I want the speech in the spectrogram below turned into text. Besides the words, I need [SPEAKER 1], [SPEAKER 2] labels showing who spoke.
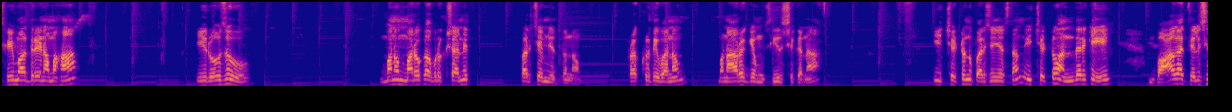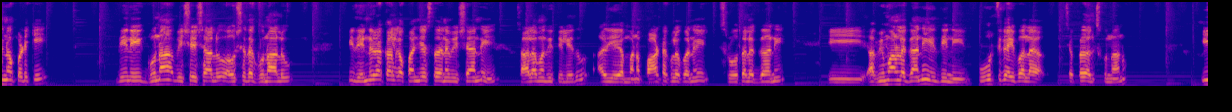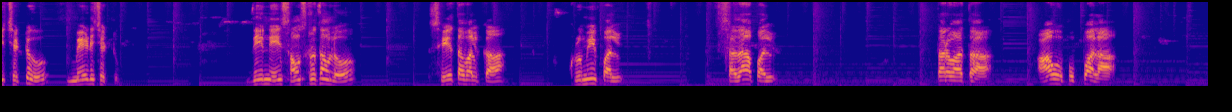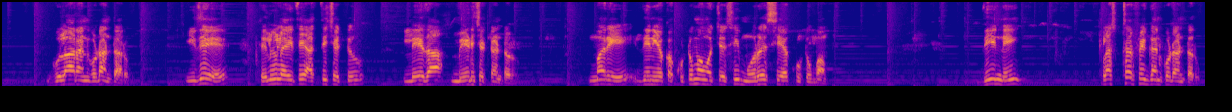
[SPEAKER 1] శ్రీమాద్రి నమ. ఈరోజు మనం మరొక వృక్షాన్ని పరిచయం చేస్తున్నాం. ప్రకృతి వనం మన ఆరోగ్యం శీర్షికన. ఈ చెట్టును పరిచయం చేస్తాం. ఈ చెట్టు అందరికీ బాగా తెలిసినప్పటికీ దీని గుణ విశేషాలు ఔషధ గుణాలు ఇది ఎన్ని రకాలుగా పనిచేస్తుంది అనే విషయాన్ని చాలామంది తెలియదు. అది మన పాఠకులకు కానీ శ్రోతలకు కానీ ఈ అభిమానులకు కానీ దీన్ని పూర్తిగా ఇవాళ చెప్పదలుచుకున్నాను. ఈ చెట్టు మేడి చెట్టు. దీన్ని సంస్కృతంలో శ్వేతవల్క కృమిపల్ సదాపల్ తర్వాత ఆవు పుప్పాల గులార్ అని కూడా అంటారు. ఇదే తెలుగులో అయితే అత్తి చెట్టు లేదా మేడి చెట్టు అంటారు. మరి దీని యొక్క కుటుంబం వచ్చేసి మొరేసియా కుటుంబం. దీన్ని క్లస్టర్ ఫిగ్ అని కూడా అంటారు.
